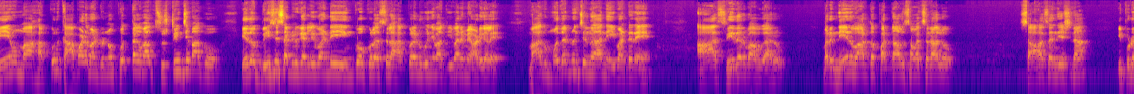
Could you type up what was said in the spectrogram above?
మేము మా హక్కును కాపాడమంటున్నాం కొత్తగా మాకు సృష్టించి మాకు ఏదో బీసీ సర్టిఫికెట్లు ఇవ్వండి ఇంకో కులస్తుల హక్కులను గురించి మాకు ఇవ్వని మేము అడగలే. మాకు మొదటి నుంచి దాన్ని ఇవ్వంటేనే ఆ శ్రీధర్ బాబు గారు మరి నేను వారితో పద్నాలుగు సంవత్సరాలు సాహసం చేసిన ఇప్పుడు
